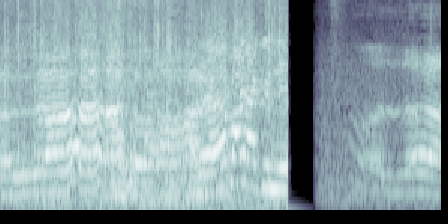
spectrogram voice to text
আল্লাহ। আরে বাবা আগে আল্লাহ।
